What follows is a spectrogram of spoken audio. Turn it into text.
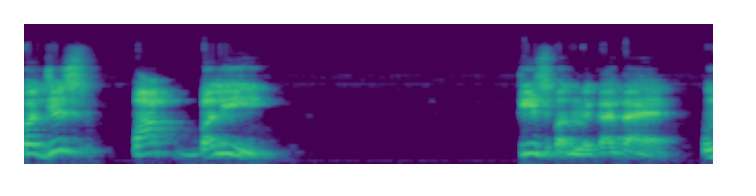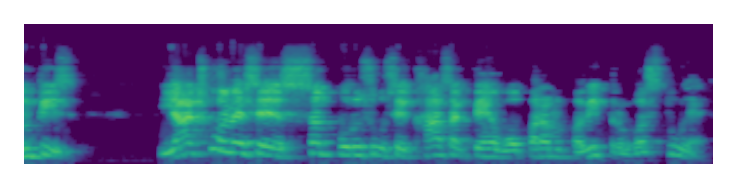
पर जिस पाप बलि तीस पद में कहता है, उनतीस याचकों में से सब पुरुष उसे खा सकते हैं, वो परम पवित्र वस्तु है।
